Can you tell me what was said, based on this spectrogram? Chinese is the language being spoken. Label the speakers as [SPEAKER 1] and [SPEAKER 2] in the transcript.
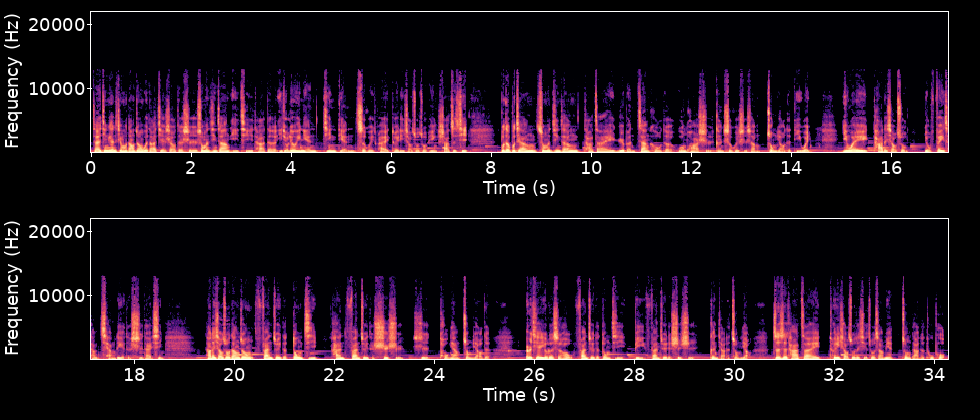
[SPEAKER 1] 在今天的节目当中，为大家介绍的是松本清张以及他的一九六一年经典社会派推理小说作品《杀之气》。不得不讲，松本清张他在日本战后的文化史跟社会史上重要的地位，因为他的小说有非常强烈的时代性。他的小说当中，犯罪的动机和犯罪的事实是同样重要的，而且有的时候，犯罪的动机比犯罪的事实。更加的重要，这是他在推理小说的写作上面重大的突破。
